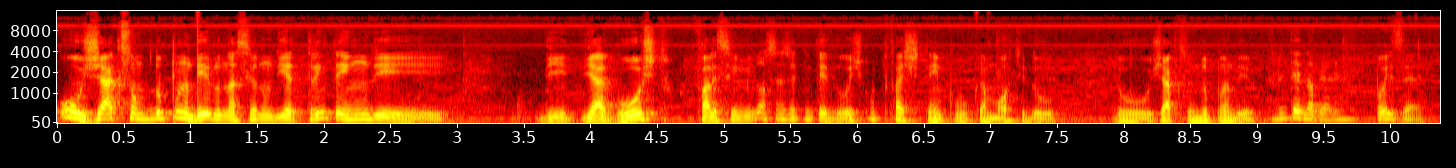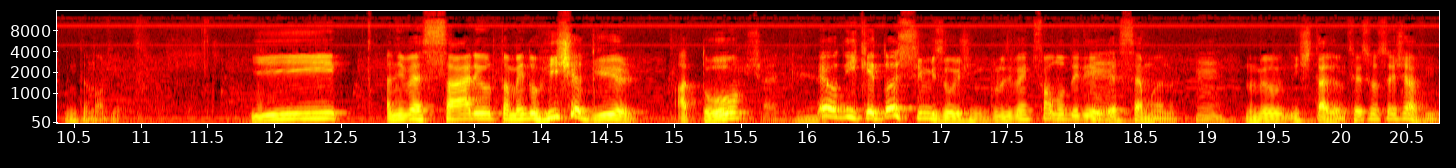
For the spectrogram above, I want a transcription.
O Jackson do Pandeiro nasceu no dia 31 de, de, de agosto, faleceu em 1982. Quanto faz tempo que a morte do, do Jackson do Pandeiro? 39 anos. né? Pois é, 39 anos. E aniversário também do Richard Gere, ator. Eu indiquei dois filmes hoje, inclusive a gente falou dele essa semana Hum. no meu Instagram. Não sei se você já viu.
